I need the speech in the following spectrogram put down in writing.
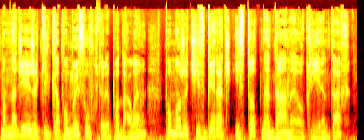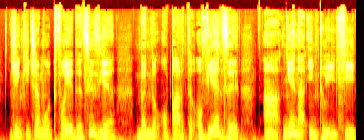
Mam nadzieję, że kilka pomysłów, które podałem, pomoże Ci zbierać istotne dane o klientach, dzięki czemu Twoje decyzje będą oparte o wiedzy, a nie na intuicji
